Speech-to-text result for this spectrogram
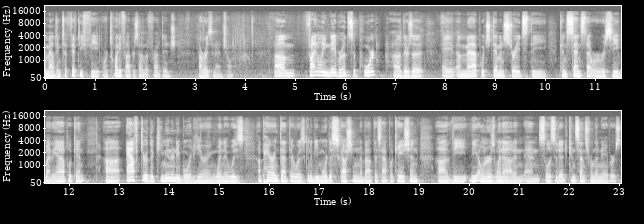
amounting to 50 feet or 25% of the frontage are residential. Um, finally, neighborhood support. Uh, there's a, a, a map which demonstrates the consents that were received by the applicant. Uh, after the community board hearing, when it was apparent that there was going to be more discussion about this application, uh, the, the owners went out and, and solicited consents from the neighbors.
